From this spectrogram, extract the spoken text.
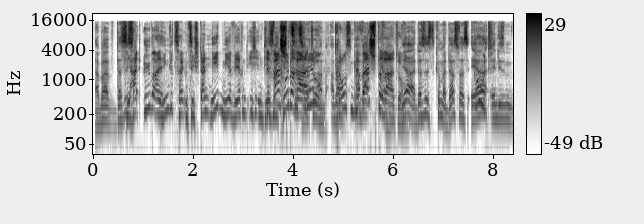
Aber das Sie ist. hat überall hingezeigt und sie stand neben mir, während ich in diesem Waschberatung. Kurzesschnitt Aber- draußen Eine Waschberatung. Ja, das ist, guck mal, das, was er Gut. in diesem,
